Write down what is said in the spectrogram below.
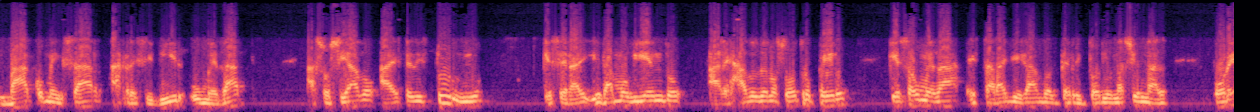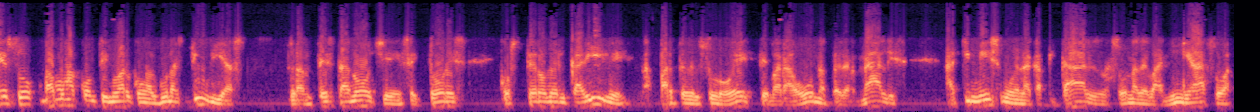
va a comenzar a recibir humedad asociado a este disturbio que será irá moviendo alejado de nosotros, pero que esa humedad estará llegando al territorio nacional. Por eso vamos a continuar con algunas lluvias durante esta noche en sectores costeros del Caribe, la parte del suroeste, Barahona, Pedernales, aquí mismo en la capital, en la zona de Baní, Azua,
